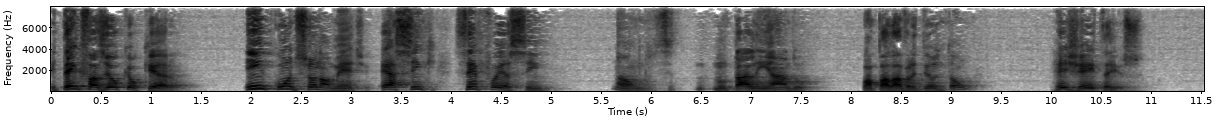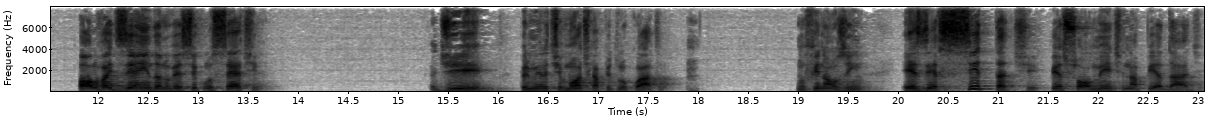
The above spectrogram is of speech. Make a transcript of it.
E tem que fazer o que eu quero, incondicionalmente. É assim que sempre foi assim. Não, se não está alinhado com a palavra de Deus, então rejeita isso. Paulo vai dizer ainda no versículo 7 de 1 Timóteo capítulo 4, no finalzinho, exercita-te pessoalmente na piedade,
